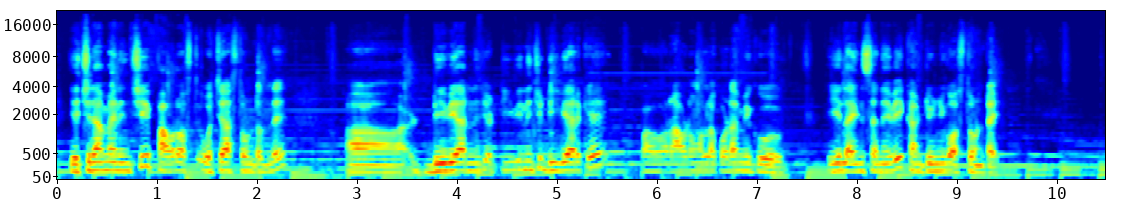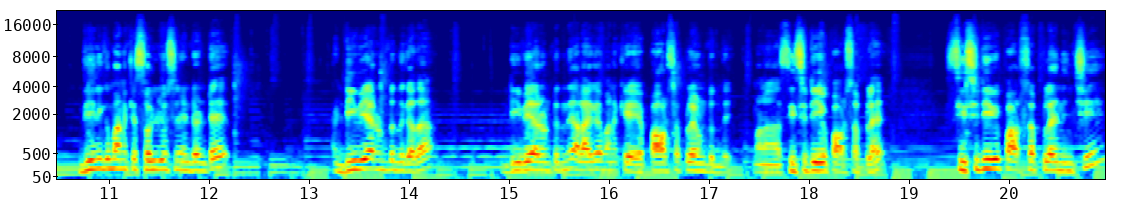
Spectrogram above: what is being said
హెచ్డిఎంఐ నుంచి పవర్ వస్తూ వచ్చేస్తూ ఉంటుంది. డివిఆర్ నుంచి టీవీ నుంచి డివిఆర్కే పవర్ రావడం వల్ల కూడా మీకు ఈ లైన్స్ అనేవి కంటిన్యూగా వస్తూ ఉంటాయి. దీనికి మనకి సొల్యూషన్ ఏంటంటే డివిఆర్ ఉంటుంది కదా. డివిఆర్ ఉంటుంది. అలాగే మనకి పవర్ సప్లై ఉంటుంది. మన CCTV power supply CCTV power supply నుంచి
